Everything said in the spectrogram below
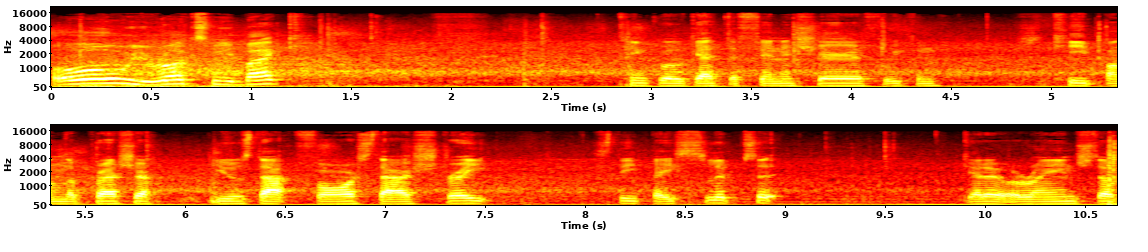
Oh, he rocks me back. I think we'll get the finish here if we can keep on the pressure. Use that four star straight. Stipe slips it. Get out of range though.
